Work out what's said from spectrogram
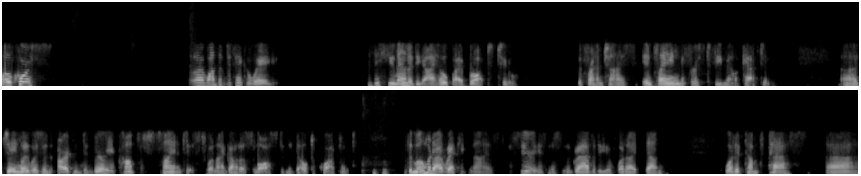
Well, of course, I want them to take away the humanity I hope I brought to the franchise in playing the first female captain. Uh, Janeway was an ardent and very accomplished scientist when I got us lost in the Delta Quadrant. the moment I recognized the seriousness and the gravity of what I'd done, what had come to pass, uh,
